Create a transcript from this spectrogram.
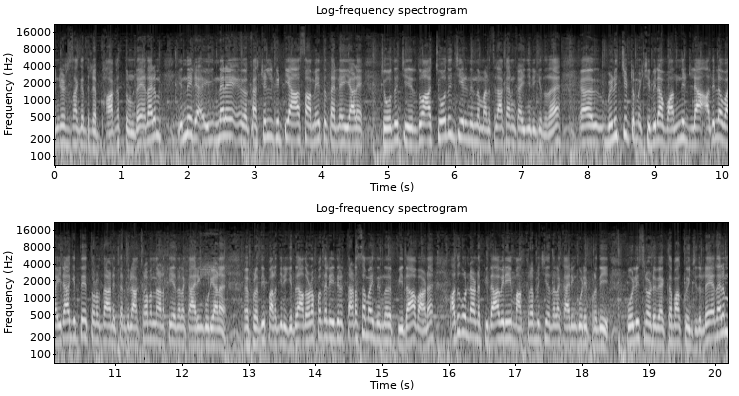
അന്വേഷണ സംഘത്തിന്റെ ഭാഗത്തുണ്ട്. ഏതായാലും ഇന്ന് ഇന്നലെ കസ്റ്റഡിയിൽ കിട്ടിയ ആ സമയത്ത് തന്നെ ഇയാളെ ചോദ്യം ചെയ്തിരുന്നു. ആ ചോദ്യം ചെയ്യലിൽ നിന്ന് മനസ്സിലാക്കാൻ കഴിഞ്ഞിരിക്കുന്നത് വിളിച്ചിട്ടും ഷിബില വന്നിട്ടില്ല. അതിലെ വൈരാഗ്യത്തെ തുടർന്നാണ് ഇത്തരത്തിൽ ആക്രമണം നടത്തിയെന്നുള്ള കാര്യം കൂടിയാണ് പ്രതി പറഞ്ഞിരിക്കുന്നത്. അതോടൊപ്പം തന്നെ ഇതിൽ തടസ്സമായി നിന്നത് പിതാവാണ്. അതുകൊണ്ടാണ് പിതാവിനെയും ആക്രമിച്ചു എന്നുള്ള കാര്യം കൂടി പ്രതി പോലീസിനോട് വ്യക്തമാക്കുകയും ചെയ്തിട്ടുണ്ട്. ഏതായാലും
